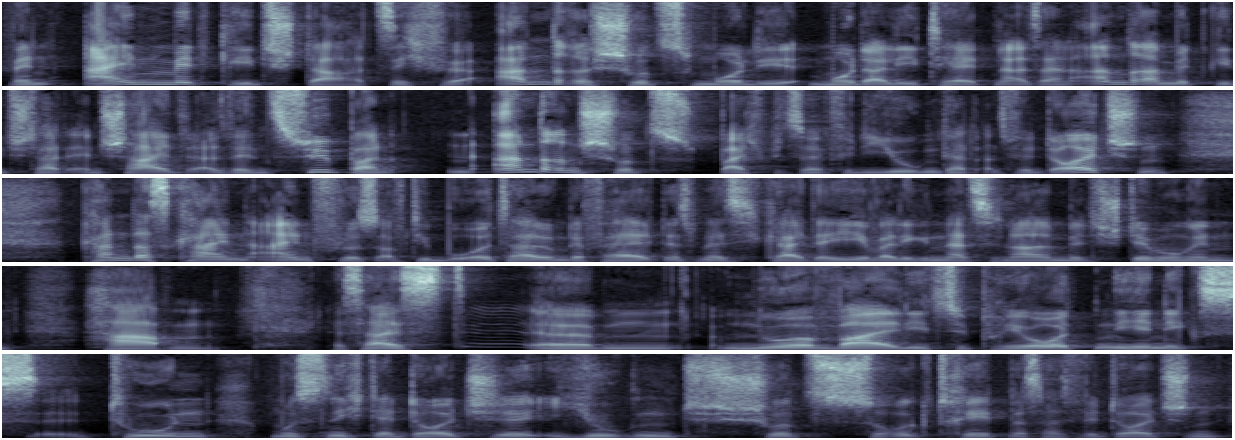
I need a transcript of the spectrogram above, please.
wenn ein Mitgliedstaat sich für andere Schutzmodalitäten als ein anderer Mitgliedstaat entscheidet, also wenn Zypern einen anderen Schutz beispielsweise für die Jugend hat als wir Deutschen, kann das keinen Einfluss auf die Beurteilung der Verhältnismäßigkeit der jeweiligen nationalen Bestimmungen haben. Das heißt, ähm, nur weil die Zyprioten hier nichts tun, muss nicht der deutsche Jugendschutz zurücktreten. Das heißt, wir Deutschen,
